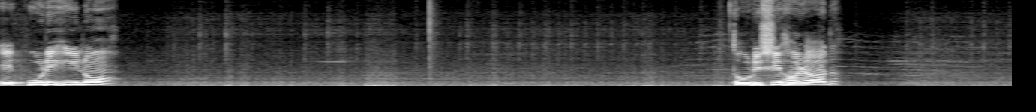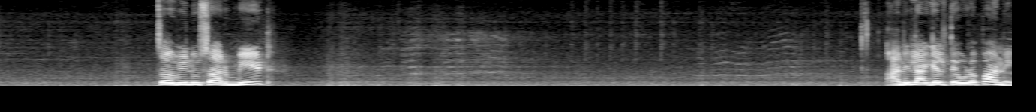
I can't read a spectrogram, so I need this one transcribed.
एक पुडी इनो. थोडीशी हळद. चवीनुसार मीठ. आणि लागेल तेवढं पाणी.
